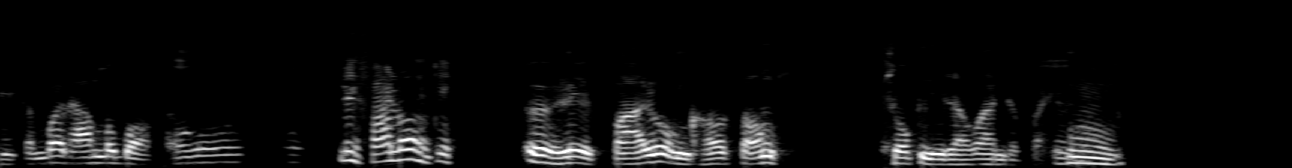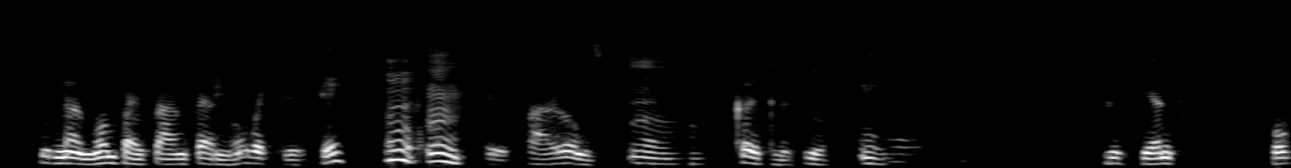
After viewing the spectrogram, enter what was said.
นี่ก็บ่ถามบ่บอก โอ้เลขฟ้าโล่งติเออ เลขปลาโลงเขาสองศพนี่ละวันเดี๋ยวไปอืมชุดนั้นผมไปต่างแฟนผมไปถือเด้อืมเลขปลาโลงเออเคยถืออยู่อืมมีเขียนครบ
